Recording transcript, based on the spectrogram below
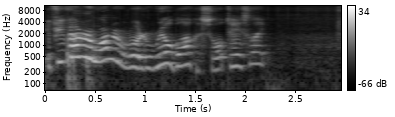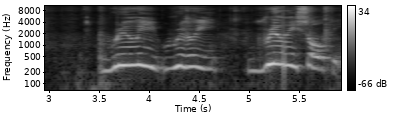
If you've ever wondered what a real block of salt tastes like, really, really, really salty.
